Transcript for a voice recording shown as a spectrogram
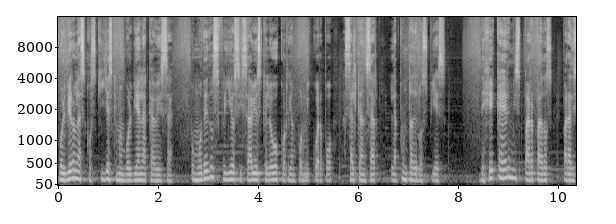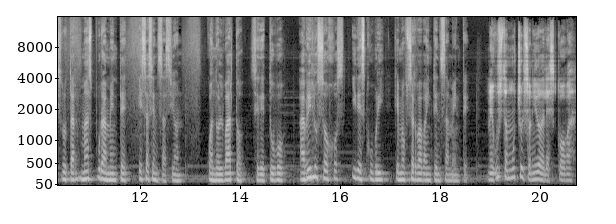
volvieron las cosquillas que me envolvían la cabeza, como dedos fríos y sabios que luego corrían por mi cuerpo hasta alcanzar la punta de los pies. Dejé caer mis párpados para disfrutar más puramente esa sensación. Cuando el vato se detuvo, abrí los ojos y descubrí que me observaba intensamente. Me gusta mucho el sonido de la escoba.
